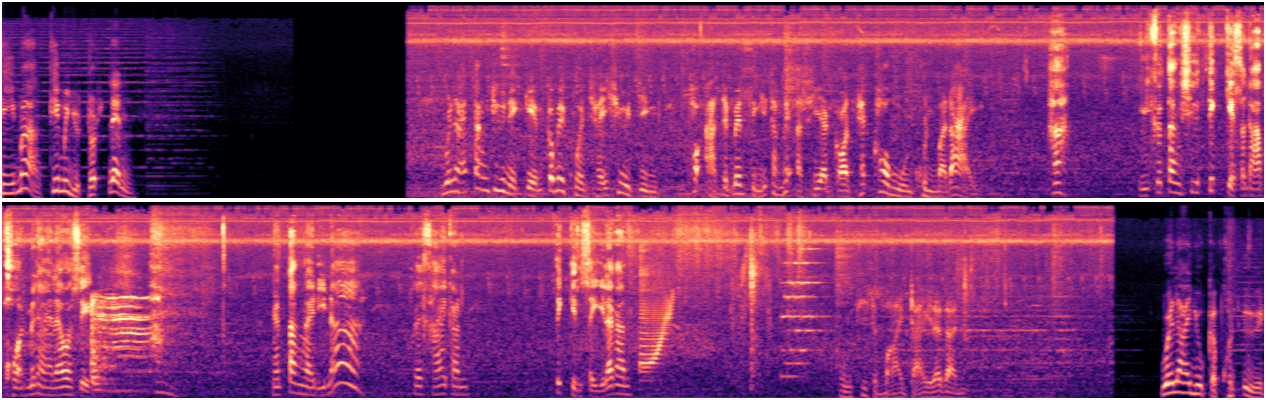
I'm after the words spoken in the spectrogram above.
ดีมากที่ไม่หยุดรถเล่น เวลาตั้งชื่อในเกมก็ไม่ควรใช้ชื่อจริง เพราะอาจจะเป็นสิ่งที่ทำให้อาชญากรแฮ็กข้อมูลคุณมาได้ ฮะงี้ก็ตั้งชื่อติ๊กเจษดาพรไม่ได้แล้วอะสิ งั้นตั้งอะไรดีนะ คล้ายๆกัน ติ๊กกลินสีแล้วกัน เอาที่สบายใจแล้วกัน เวลาอยู่กับคนอื่น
